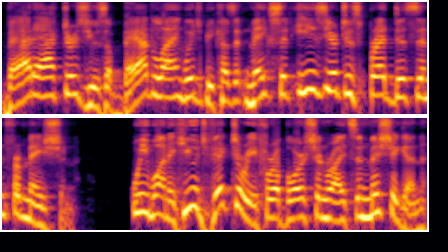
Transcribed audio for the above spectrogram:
Bad actors use a bad language because it makes it easier to spread disinformation. We won a huge victory for abortion rights in Michigan,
